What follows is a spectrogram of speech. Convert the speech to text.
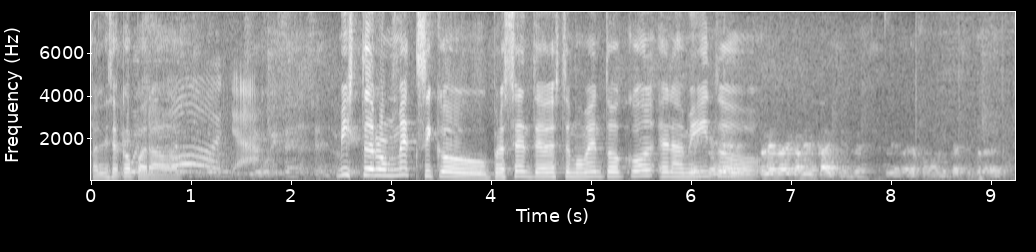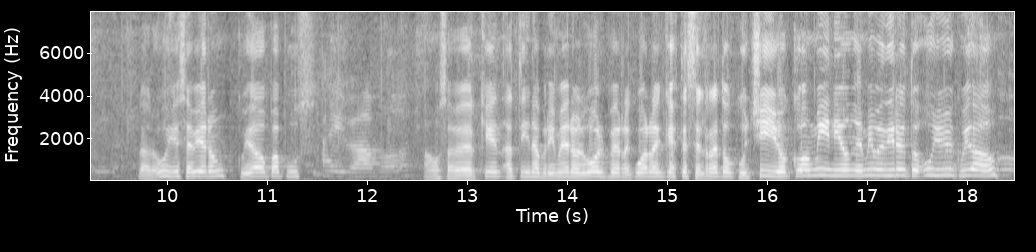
Alguien se ha parado. Oh. Mr. México presente en este momento con el amiguito. Claro, uy, ya se vieron. Cuidado, papus. Ahí vamos. Vamos a ver quién atina primero el golpe. Recuerden que este es el reto cuchillo con Minion en vivo y directo. Uy, uy, cuidado.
